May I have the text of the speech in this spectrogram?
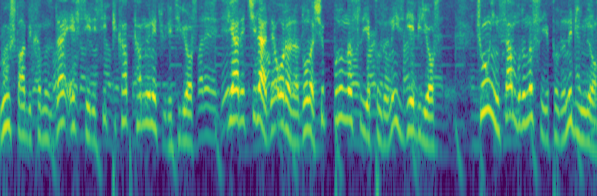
Rouge fabrikamızda F serisi pick-up kamyonet üretiliyor. Ziyaretçiler de orada dolaşıp bunun nasıl yapıldığını izleyebiliyor. Çoğu insan bunun nasıl yapıldığını bilmiyor.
